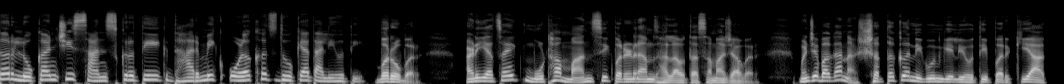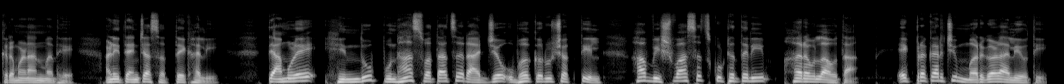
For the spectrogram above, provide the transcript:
तर लोकांची सांस्कृतिक धार्मिक ओळखच धोक्यात आली होती. बरोबर. आणि याचा एक मोठा मानसिक परिणाम झाला होता समाजावर. म्हणजे बघा ना शतकं निघून गेली होती परकीय आक्रमणांमध्ये आणि त्यांच्या सत्तेखाली. त्यामुळे हिंदू पुन्हा स्वतःचं राज्य उभं करू शकतील हा विश्वासच कुठंतरी हरवला होता. एक प्रकारची मरगळ आली होती.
